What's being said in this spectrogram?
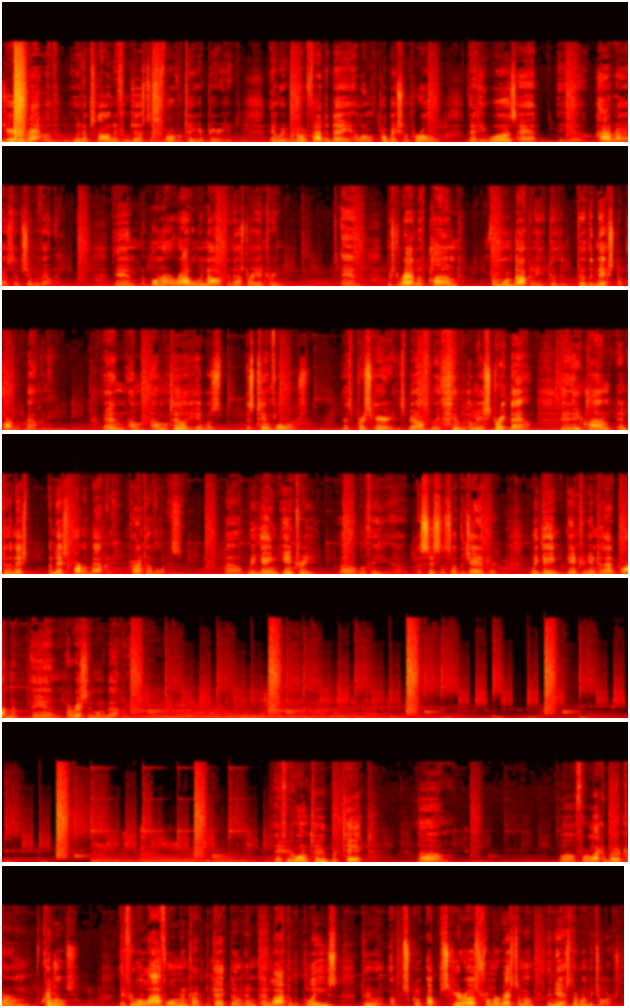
Jeremy Ratliff, who had absconded from justice for over a two-year period. And we were notified today, along with probation and parole, that he was at the uh, high rise at Shelby Valley. And upon our arrival, we knocked, announced our entry, and Mr. Ratliff climbed from one balcony to the, to the next apartment balcony. And I'm, I'm gonna tell you, it was, it's 10 floors. It's pretty scary, to be honest with you. I mean, it's straight down. And he climbed into the next, the next apartment balcony, trying to avoid us. Uh, we gained entry uh, with the uh, assistance of the janitor. We gained entry into that apartment and arrested him on the balcony. If you're going to protect, um, well, for lack of a better term, criminals, if you're going to lie for them and try to protect them and, and lie to the police to obscure, obscure us from arresting them, then yes, they're going to be charged.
